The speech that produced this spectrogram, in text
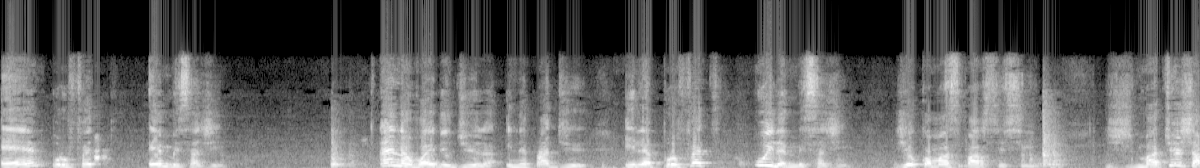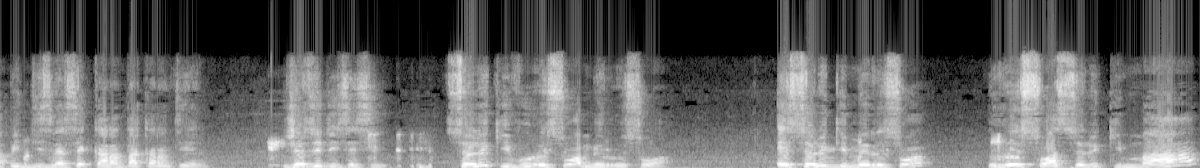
est un prophète et messager. Un envoyé de Dieu, là, il n'est pas Dieu. Il est prophète ou il est messager. Je commence par ceci. Matthieu chapitre 10, verset 40 à 41. Jésus dit ceci. Celui qui vous reçoit me reçoit. Et celui qui me reçoit, reçoit celui qui m'a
